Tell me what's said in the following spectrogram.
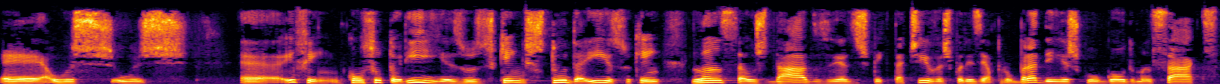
é, os, os é, enfim, consultorias, os, quem estuda isso, quem lança os dados e as expectativas, por exemplo, o Bradesco, o Goldman Sachs,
